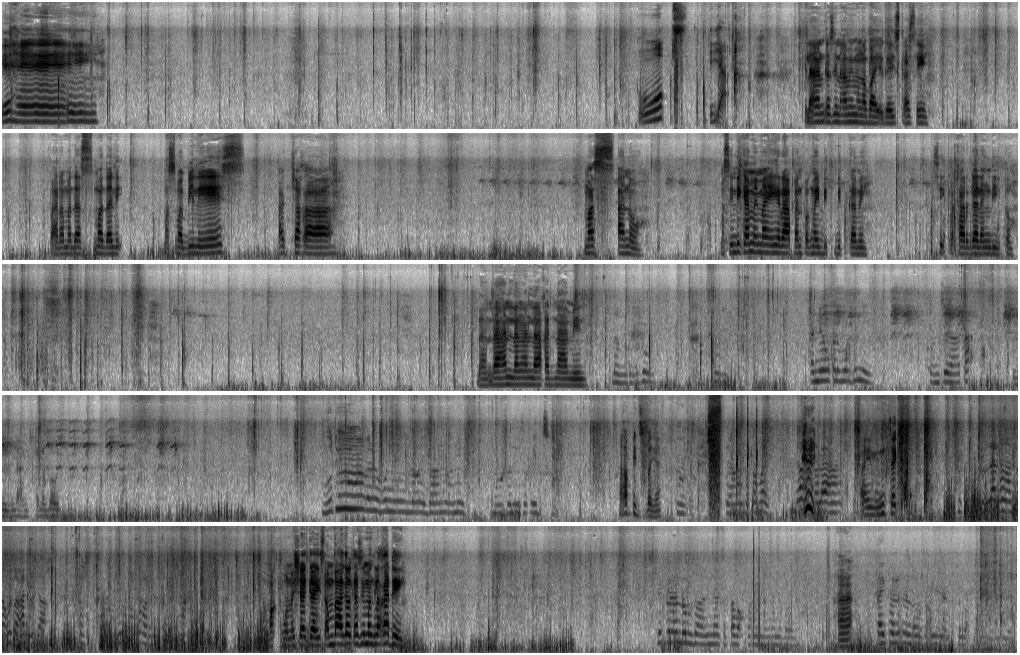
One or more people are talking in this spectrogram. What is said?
Yay! Oops! Yeah. Kailangan kasi namin mga bayo guys kasi para madas madali mas mabilis at saka mas ano mas hindi kami mahihirapan pag may bit-bit kami. Kasi kakarga lang dito. Dahan-dahan lang ang lakad namin. Hmm. Ano yung kalabaw dun eh? Konso yata. Ang dami kalabaw. Buti mo yung mga kalabaw nila kay Dano, ano eh. Mga sa kids. Nakapids ba yan? Oo. Kaya nga tatamay. Dahil wala, Ay, lincheck. wala na nga daw sa kanila. Tumakbo na siya guys. Ang bagal kasi maglakad eh. Kahit wala daw sa kanila, tatawa rin ng kalabaw. Ha? Kahit wala daw sa kanila, tatawa rin ng kalabaw.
